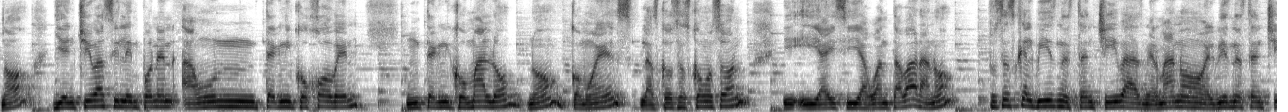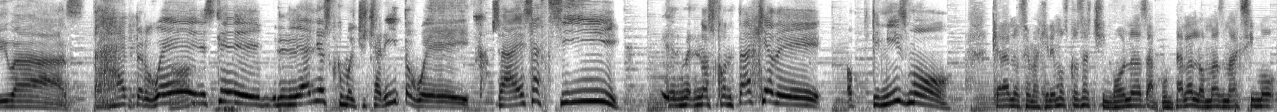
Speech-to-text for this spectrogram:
¿No? Y en Chivas sí le imponen a un técnico joven, un técnico malo, ¿no? Como es, las cosas como son, y, y ahí sí aguanta vara, ¿no? Pues es que el business está en Chivas, mi hermano, el business está en Chivas. Ay, pero güey, es que Leaño es como el chicharito, güey. O sea, es así. Eh, Nos contagia de optimismo. Que ahora nos imaginemos cosas chingonas, apuntarla a lo más máximo.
